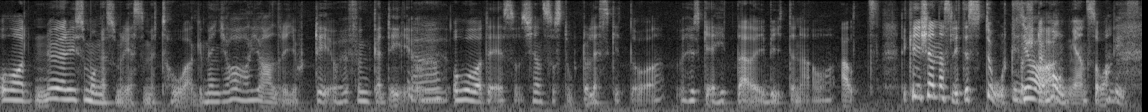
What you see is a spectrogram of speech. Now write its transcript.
Och nu är det ju så många som reser med tåg men jag har ju aldrig gjort det och hur funkar det? Ja. Och, åh, det så, känns så stort och läskigt och hur ska jag hitta i bytena och allt. Det kan ju kännas lite stort första Ja. gången så. Visst.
